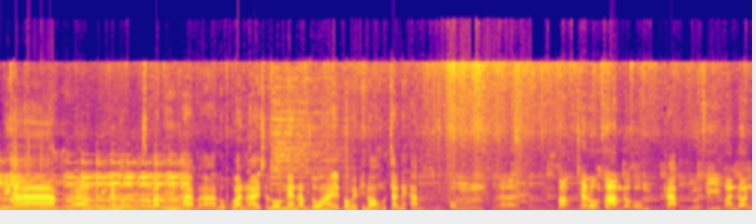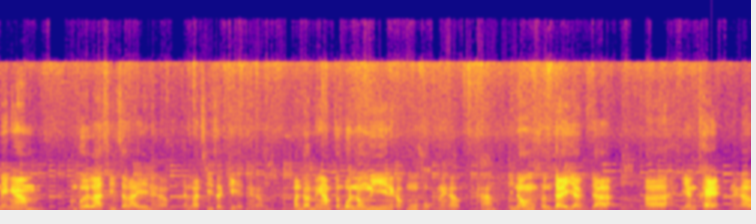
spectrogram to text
สวัสดีครับครับสวัสดีครับผมสวัสดีครับอ่ารบกวนอายชโลมแนะนำตัวให้พ่อแม่พี่น้องหูจักนะครับผมเอ่อปะชาโลมฟาร์มครับผมครับอยู่ที่บ้านดอนแมงามอำเภอราชสีสไลยนะครับจังหวัดศรีสะเกษนะครับบ้านดอนแมงามตำบลหน้องหมีนะครับหมู่หกนะครับ ครับ พี่น้องสนใจอยากจะอ่าเลี้ยงแพะนะครับ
